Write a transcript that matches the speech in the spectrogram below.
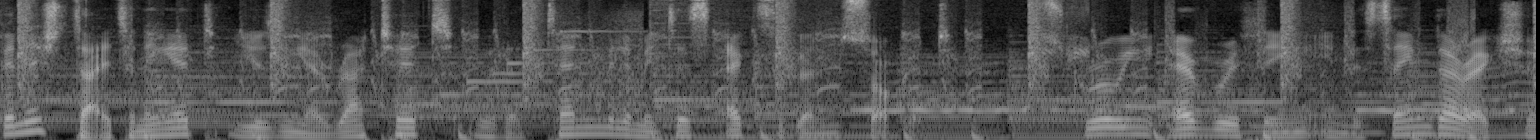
Finish tightening it using a ratchet with a 10mm hexagon socket, screwing everything in the same direction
